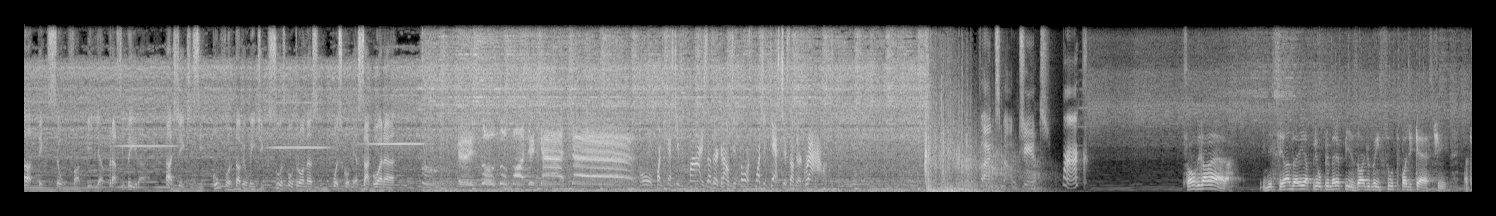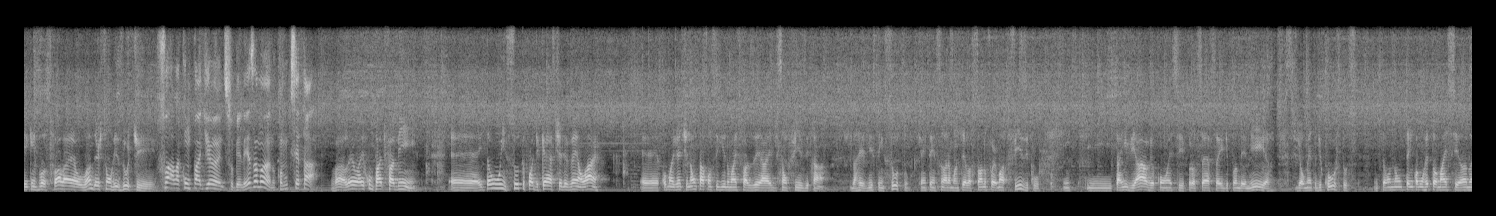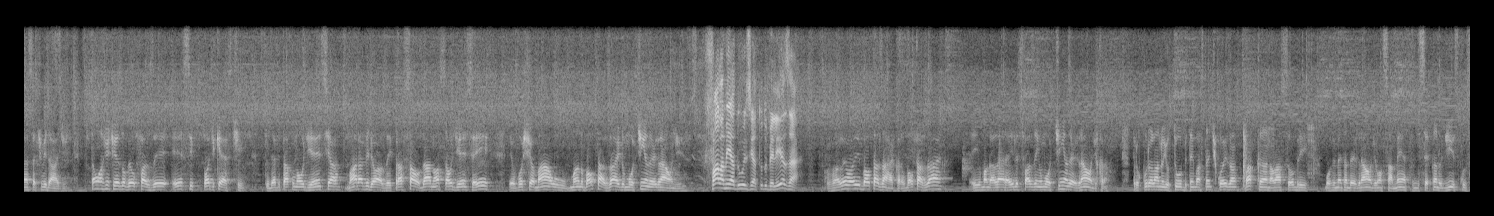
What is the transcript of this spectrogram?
Atenção, família brasileira! Ajeite-se confortavelmente em suas poltronas, pois começa agora. Insulto Podcast! O podcast mais underground dos podcasts underground. Thanks, Mountains. Quack. Salve galera! Iniciando aí o primeiro episódio do Insulto Podcast. Aqui quem vos fala é o Anderson Rizuti. Fala, compadre Anderson, beleza, mano? Como que você tá? Valeu aí, compadre Fabinho. É, então o Insulto Podcast ele vem ao ar. É, como a gente não está conseguindo mais fazer a edição física da revista Insulto, que a intenção era mantê-la só no formato físico e está inviável com esse processo aí de pandemia, de aumento de custos, então não tem como retomar esse ano essa atividade. Então a gente resolveu fazer esse podcast que deve estar com uma audiência maravilhosa. E para saudar a nossa audiência aí, eu vou chamar o mano Baltazar do Motim Underground. Fala meia dúzia, tudo beleza? Valeu aí, Baltazar, cara. O Baltazar e uma galera aí, eles fazem o Motim Underground, cara. Procura lá no YouTube, tem bastante coisa bacana lá sobre movimento underground, lançamentos, dissecando discos.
